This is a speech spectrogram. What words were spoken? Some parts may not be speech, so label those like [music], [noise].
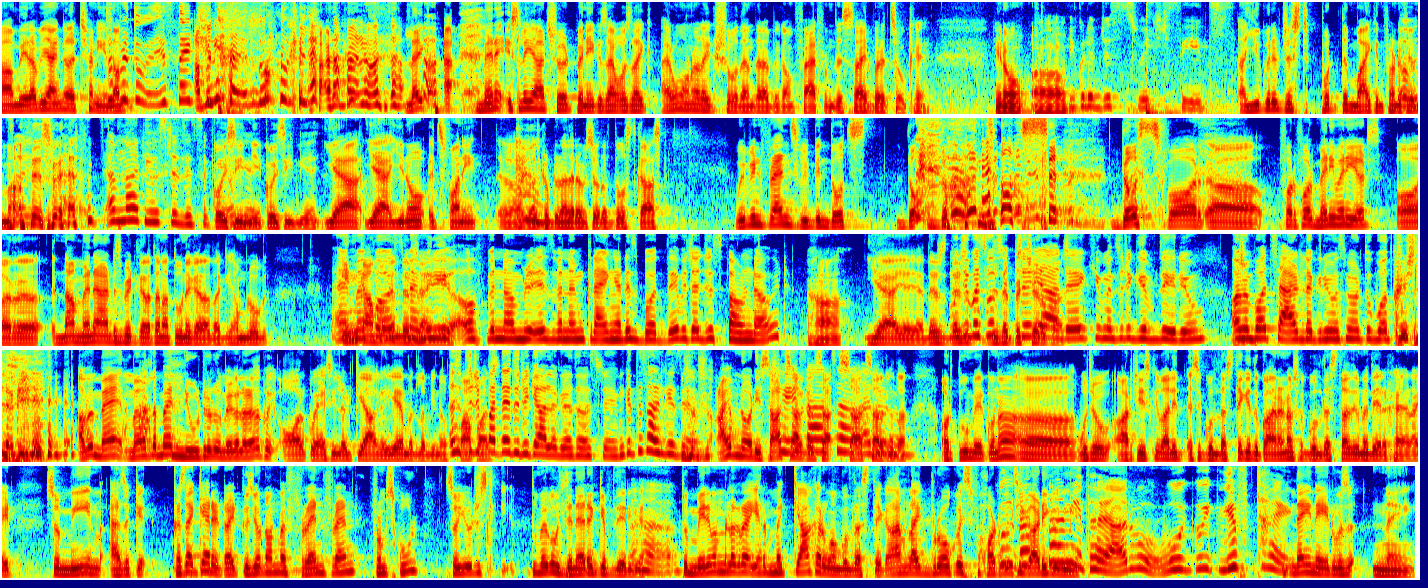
हाँ मेरा भी एंगल अच्छा नहीं है तो फिर Not- तो इस साइड [laughs] अबे क्यों नहीं दोनों के लिए आसान होता like uh, मैंने इसलिए आज शर्ट पहनी because I was like I don't want to like show them that I've become fat from this side but it's okay you know uh, You could have just switched seats. uh, you could have just put the mic in front of Oh, your mouth sorry. as well [laughs] I'm not used to this. Okay, कोई scene okay. नहीं है कोई scene नहीं है yeah yeah you know it's funny uh, welcome to another episode of Dostcast we've been friends we've been dosts do, [laughs] do, dosts दोस्त for for for many many years और uh, ना मैंने anticipate करा था ना तूने करा था कि हम लोग इन कामों के अंदर जाएँगे। Of Vinamra is when I am crying at his birthday which I just found out हाँ yeah yeah yeah there is there is a picture याद है कि मैं तुझे गिफ्ट दे रही हूँ। और मैं बहुत सैड लग रही हूँ उसमें और तू बहुत खुश लग रही है। [laughs] अबे मैं मैं मतलब मैं न्यूट्रल हूँ मेरे को लग रहा था कोई और कोई ऐसी लड़की आ गई है मतलब यू नो अच्छा तुझे पता है तुझे क्या लग रहा था उस टाइम कितने साल के थे आई हैव नो आइडिया सात छः, साल का सात सात साल, साल का था। और तू मेरे को ना वो जो आर्चीज के वाली ऐसे गुलदस्ते की दुकान है ना उसका गुलदस्ता उन्हें दे रखा है right so me as a kid cuz i get it right? Cuz you're not my friend friend from school so you just तू मेरे को जेनेरिक गिफ्ट दे रही है तो मेरे मन में लग रहा है यार मैं क्या करूँगा गुलदस्ते का आई एम लाइक ब्रो कोई हॉट व्हील्स की गाड़ी क्यों नहीं है था यार वो वो कोई गिफ्ट था। नहीं नहीं इट वाज नहीं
